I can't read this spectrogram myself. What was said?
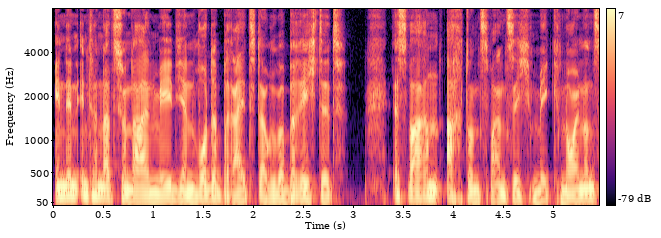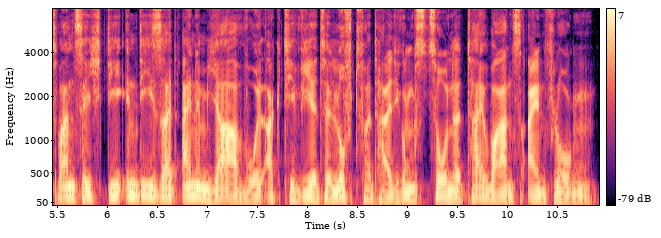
In den internationalen Medien wurde breit darüber berichtet. Es waren 28 MiG-29, die in die seit einem Jahr wohl aktivierte Luftverteidigungszone Taiwans einflogen.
